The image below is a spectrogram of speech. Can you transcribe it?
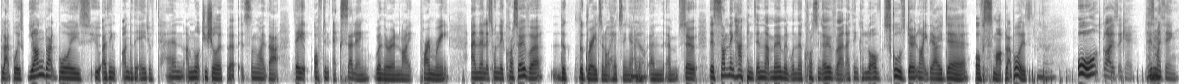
black boys, young black boys who I think under the age of ten. I'm not too sure, but it's something like that. They often excelling when they're in like primary, and then it's when they cross over. The, the grades are not hitting it, Yeah. and, and um, so there's something happens in that moment when they're crossing over, and I think a lot of schools don't like the idea of smart black boys. Or, guys, okay, here's my thing.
